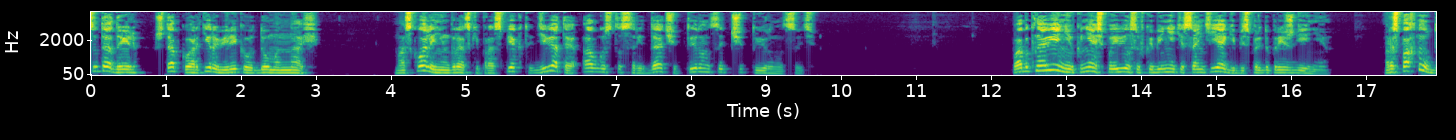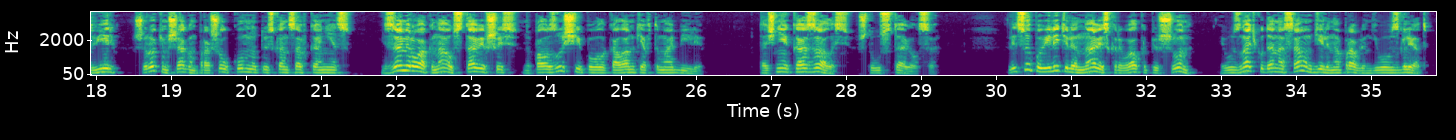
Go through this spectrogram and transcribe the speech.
Цитадель, штаб-квартира Великого дома Нафь. Москва, Ленинградский проспект, 9 августа, среда, 14.14. .14. По обыкновению князь появился в кабинете Сантьяги без предупреждения. Распахнул дверь, широким шагом прошел комнату из конца в конец и замер у окна, уставившись на ползущие по волоколамке автомобили. Точнее, казалось, что уставился. Лицо повелителя Нави скрывал капюшон, и узнать, куда на самом деле направлен его взгляд,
